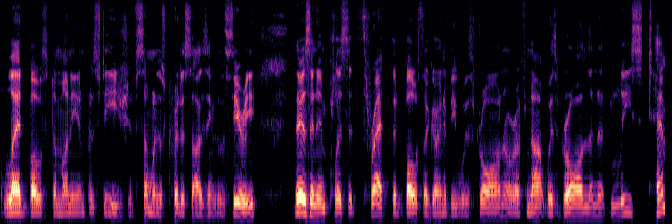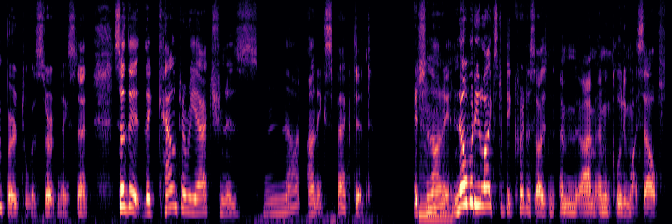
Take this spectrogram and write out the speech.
led both to money and prestige. If someone is criticizing the theory, there's an implicit threat that both are going to be withdrawn, or if not withdrawn, then at least tempered to a certain extent. So the, the counter reaction is not unexpected. It's mm. not. Hmm. Nobody likes to be criticized. I'm, I'm, I'm including myself.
